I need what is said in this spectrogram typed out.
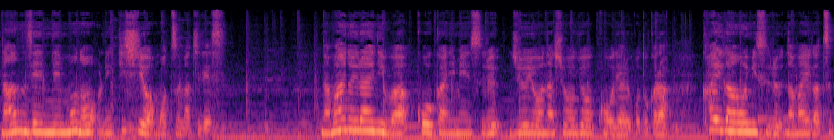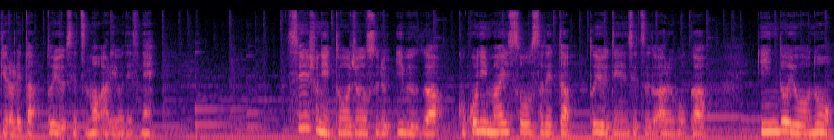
何千年もの歴史を持つ町です。名前の由来には航海に面する重要な商業港であることから海岸を意味する名前が付けられたという説もあるようですね。聖書に登場するイブがここに埋葬されたという伝説があるほかインド洋の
